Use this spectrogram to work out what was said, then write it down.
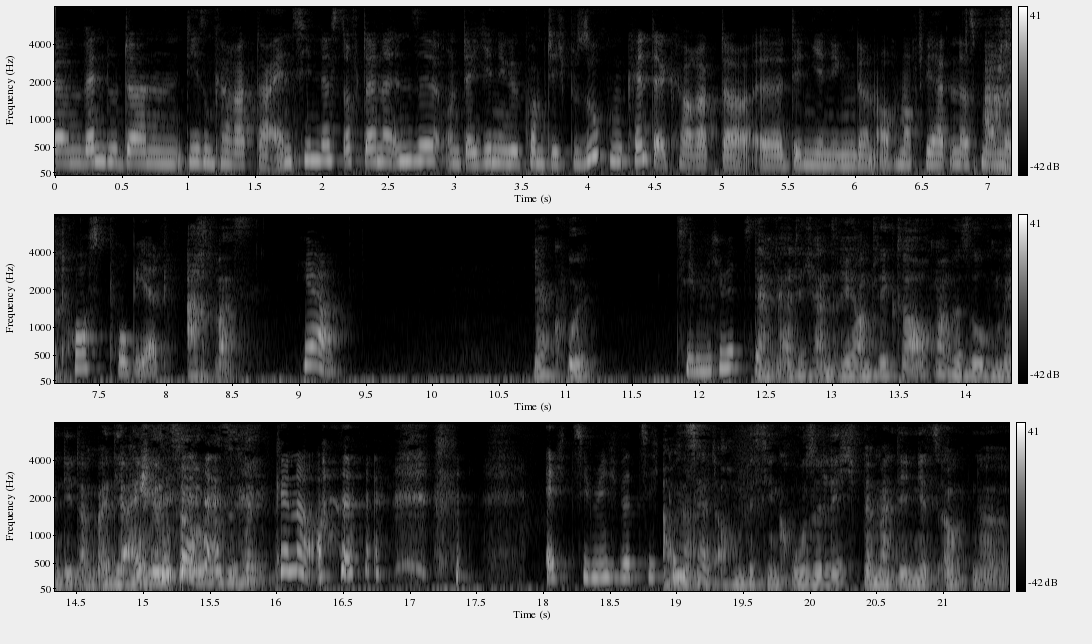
Ähm, wenn du dann diesen Charakter einziehen lässt auf deiner Insel und derjenige kommt dich besuchen, kennt der Charakter äh, denjenigen dann auch noch. Wir hatten das mal Ach. mit Horst probiert. Ach was. Ja, Ja, cool. ziemlich witzig. Dann werde ich Andrea und Viktor auch mal besuchen, wenn die dann bei dir eingezogen sind. Genau. Echt ziemlich witzig Aber es ist gemacht. halt auch ein bisschen gruselig, wenn man denen jetzt irgendeine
